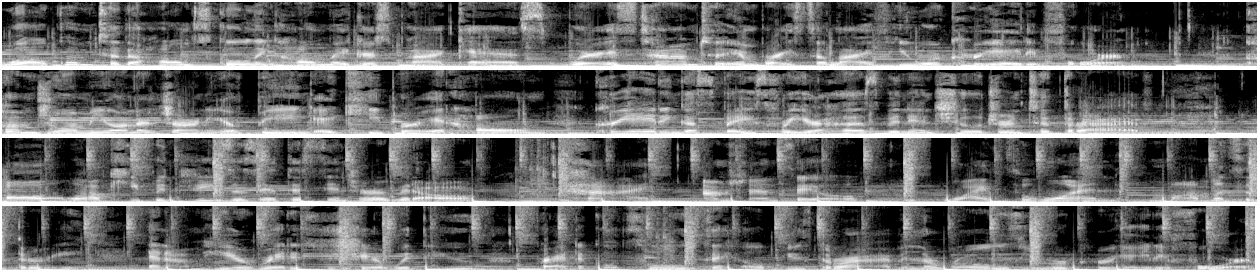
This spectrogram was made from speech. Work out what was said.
Welcome to the Homeschooling Homemakers Podcast, where it's time to embrace the life you were created for. Come join me on a journey of being a keeper at home, creating a space for your husband and children to thrive, all while keeping Jesus at the center of it all. Hi, I'm Chantel, wife to one, mama to three, and I'm here ready to share with you practical tools to help you thrive in the roles you were created for.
